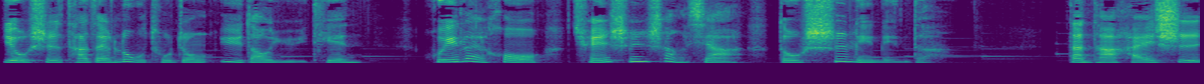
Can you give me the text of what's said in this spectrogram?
有时她在路途中遇到雨天，回来后全身上下都湿淋淋的。但他还是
